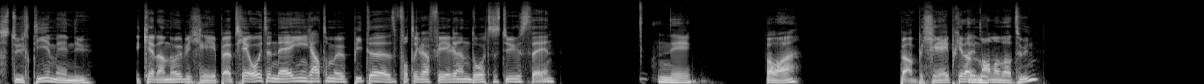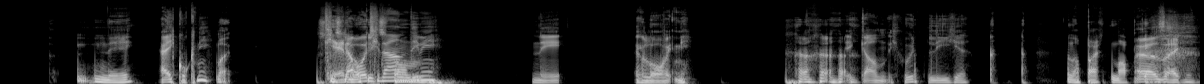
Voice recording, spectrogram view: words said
Stuurt hij mij nu? Ik heb dat nooit begrepen. Heb jij ooit een neiging gehad om je pieten te fotograferen en door te sturen, Stijn? Nee. Voilà. Begrijp je dat mannen dat doen? Nee. Ja, ik ook niet. Maar heb jij dat ooit gedaan, van... Dimi? Nee. Dat geloof ik niet. ik kan goed liegen. Een apart map. Ja, zeg.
